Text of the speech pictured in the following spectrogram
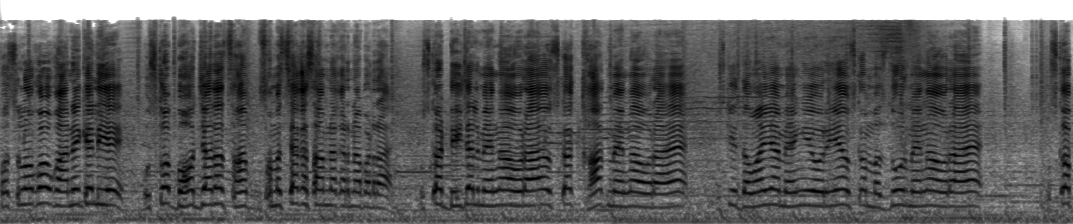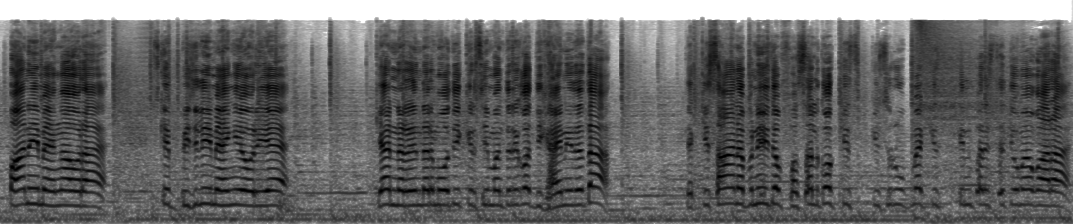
फ़सलों को उगाने के लिए उसको बहुत ज़्यादा समस्या का सामना करना पड़ रहा है। उसका डीजल महँगा हो रहा है, उसका खाद महँगा हो रहा है, उसकी दवाइयाँ महँगी हो रही हैं, उसका मजदूर महँगा हो रहा है, उसका पानी महँगा हो रहा है, उसकी बिजली महँगी हो रही है। क्या नरेंद्र मोदी कृषि मंत्री को दिखाई नहीं देता कि किसान अपनी जो फ़सल को किस किस रूप में, किस, किन परिस्थितियों में उगा रहा है?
